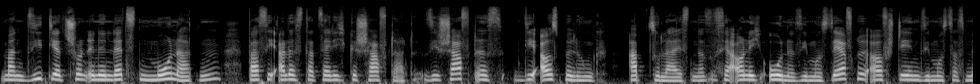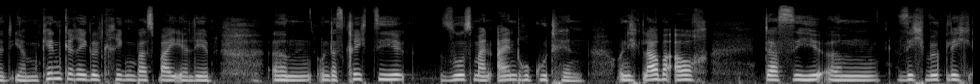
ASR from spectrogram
man sieht jetzt schon in den letzten Monaten, was sie alles tatsächlich geschafft hat. Sie schafft es, die Ausbildung abzuleisten. Das ist ja auch nicht ohne. Sie muss sehr früh aufstehen, sie muss das mit ihrem Kind geregelt kriegen, was bei ihr lebt. Ähm, und das kriegt sie, so ist mein Eindruck, gut hin. Und ich glaube auch, dass sie ähm, sich wirklich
